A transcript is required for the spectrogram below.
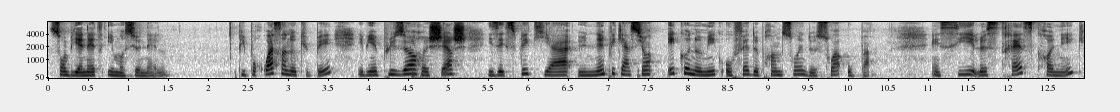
son bien-être émotionnel. Puis pourquoi s'en occuper? Eh bien, plusieurs recherches, ils expliquent qu'il y a une implication économique au fait de prendre soin de soi ou pas. Ainsi, le stress chronique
